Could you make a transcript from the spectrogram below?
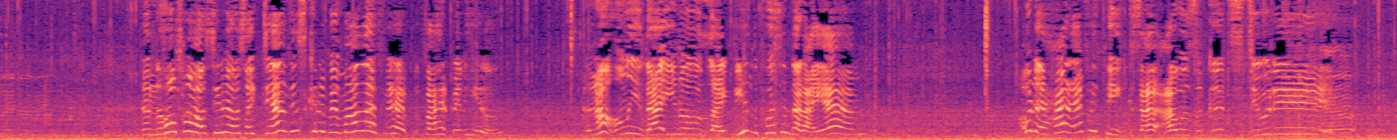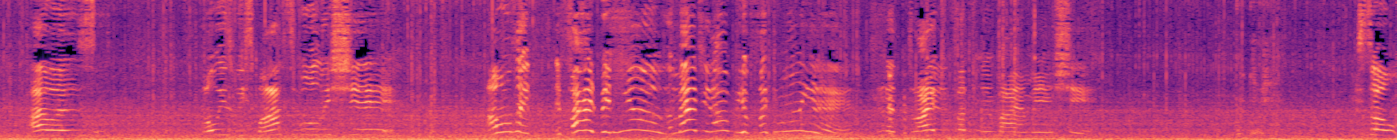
Literally. And the whole time I was sitting there, I was like, damn, this could have been my life if I- if I had been here. And not only that, you know, like, being the person that I am, I would have had everything because I, I was a good student. Yeah. I was always responsible and shit. I was like, if I had been here, imagine I would be a fucking millionaire in a thriving fucking environment shit. So,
